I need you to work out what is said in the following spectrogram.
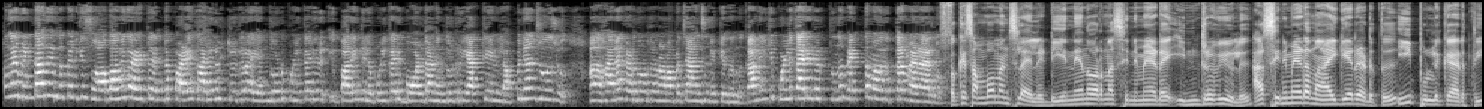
അങ്ങനെ മിണ്ടാതിരുന്നപ്പോൾ എനിക്ക് സ്വാഭാവികമായിട്ട് എന്റെ പഴയ കാര്യങ്ങൾ ട്രിഗർ ആയി. എന്തുകൊണ്ട് പുള്ളിക്കാരി പറയുന്നില്ല? പുള്ളിക്കാരി ബോൾഡാണ് എന്തുകൊണ്ട് റിയാക്ട് ചെയ്യുന്നില്ല? അപ്പൊ ഞാൻ ചോദിച്ചു ഹന കിടന്നു കൊടുത്താണ് അപ്പൊ ചാൻസ് കിട്ടിയതെന്ന്. കാരണം എനിക്ക് പുള്ളിക്കാരിയുടെ അടുത്ത് നിന്ന് വ്യക്തമായ ഉത്തരം വേണമായിരുന്നു. ഓക്കെ സംഭവം മനസ്സിലായില്ലേ? ഡി എൻ എന്ന് പറഞ്ഞ സിനിമയുടെ ഇന്റർവ്യൂൽ ആ സിനിമയുടെ നായികയുടെ അടുത്ത് ഈ പുള്ളിക്കാരത്തി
